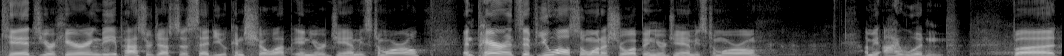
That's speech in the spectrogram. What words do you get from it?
Kids, you're hearing me. Pastor Jeff just said you can show up in your jammies tomorrow. And parents, if you also want to show up in your jammies tomorrow, I mean, I wouldn't, but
